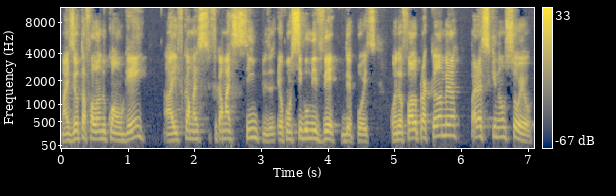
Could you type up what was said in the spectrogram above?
mas eu tá falando com alguém, aí fica mais, fica mais simples, eu consigo me ver depois. Quando eu falo para a câmera, parece que não sou eu,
